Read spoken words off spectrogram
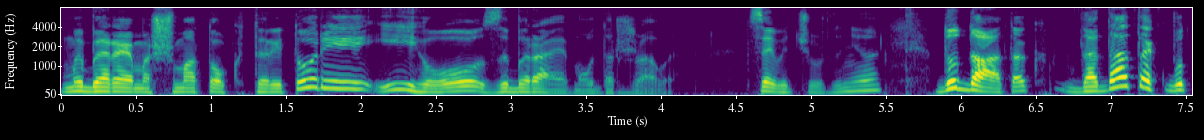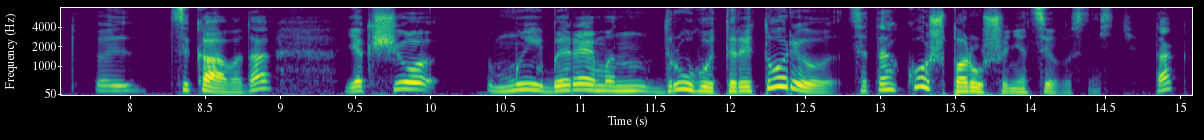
ми беремо шматок території і його забираємо у держави. Це відчуження. Додаток. Додаток, от е, цікаво, да? якщо ми беремо другу територію, це також порушення цілісності, так?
